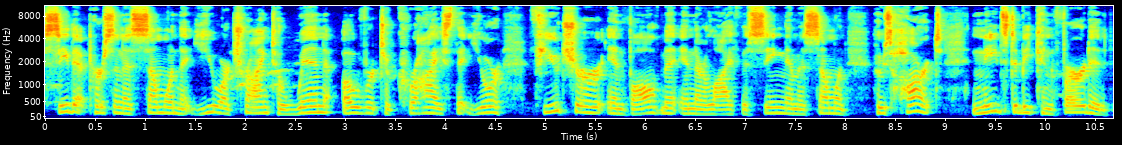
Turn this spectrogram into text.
See that person as someone that you are trying to win over to Christ, that your future involvement in their life is seeing them as someone whose heart needs to be converted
